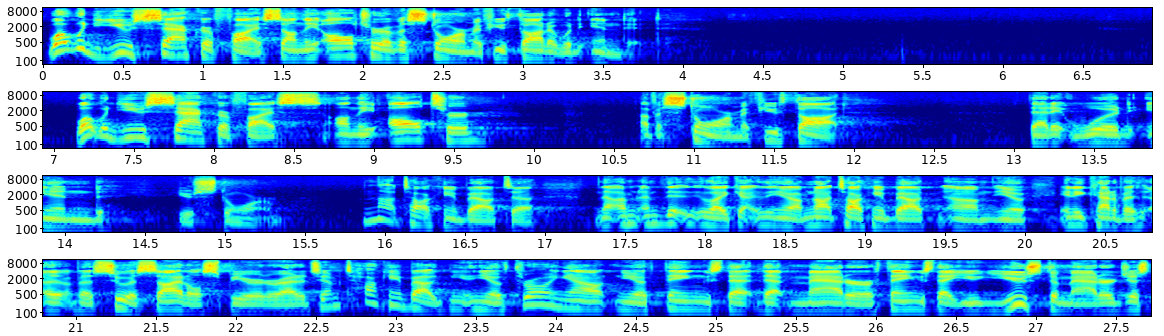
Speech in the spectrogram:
What would you sacrifice on the altar of a storm if you thought it would end it? What would you sacrifice on the altar of a storm if you thought that it would end your storm? I'm not talking about uh, now, I'm, I'm, like you know, I'm not talking about um, you know any kind of a, of a, suicidal spirit or attitude. I'm talking about you know throwing out you know things that, that matter or things that you used to matter just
